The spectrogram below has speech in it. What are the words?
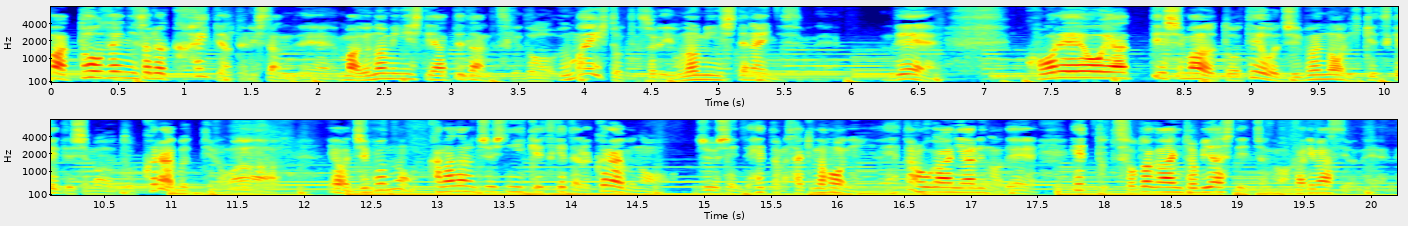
まあ当然にそれは書いてあったりしたんで、まあ鵜呑みにしてやってたんですけど、上手い人ってそれ鵜呑みにしてないんですよね。で、これをやってしまうと、手を自分の方に引きつけてしまうと、クラブっていうのは、要は自分の体の中心に引きつけたら、クラブの重心ってヘッドの先の方に、ヘッドの方側にあるので、ヘッドって外側に飛び出していっちゃうの分かりますよね。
